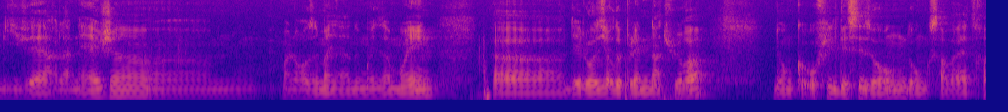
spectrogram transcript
l'hiver, la neige, euh, malheureusement il y en a de moins en moins, euh, des loisirs de pleine nature. Donc au fil des saisons, donc ça va être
